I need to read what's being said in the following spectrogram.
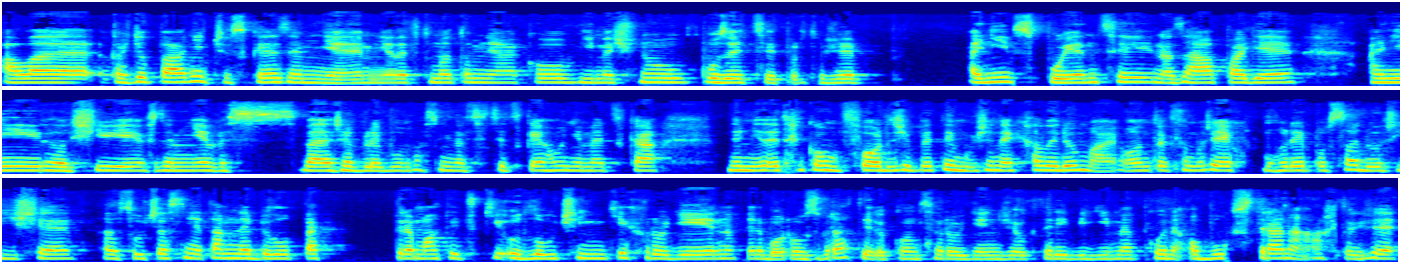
Ale každopádně české země měly v tomhle tom nějakou výjimečnou pozici, protože ani spojenci na západě, ani další země ve sféře vlivu vlastně nacistického Německa neměli ten komfort, že by ty muže nechali doma. Jo? Tak samozřejmě mohli je poslat do říše, ale současně tam nebylo tak dramatické odloučení těch rodin, nebo rozvraty dokonce rodin, že jo, který vidíme jako na obou stranách. Takže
